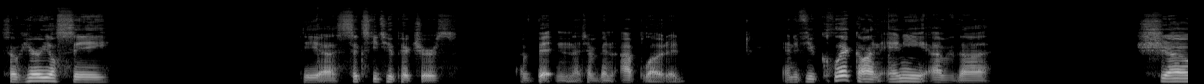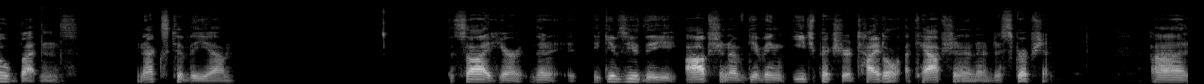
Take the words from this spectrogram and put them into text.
So here you'll see the uh, 62 pictures of Bitten that have been uploaded. And if you click on any of the show buttons next to the um, the side here, then it, it gives you the option of giving each picture a title, a caption, and a description. Uh,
